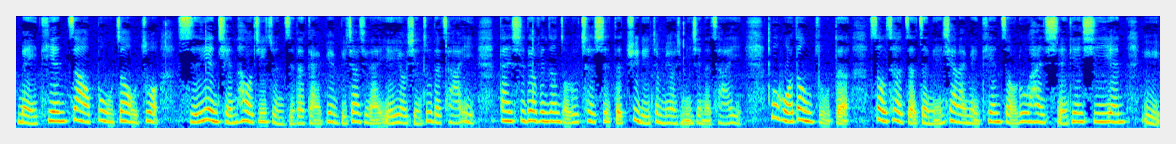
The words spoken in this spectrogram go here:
每天照步骤做，实验前后基准值的改变比较起来也有显著的差异。但是六分钟走路测试的距离就没有明显的差异。不活动组的受测者整年下来每天走路和每天吸烟与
